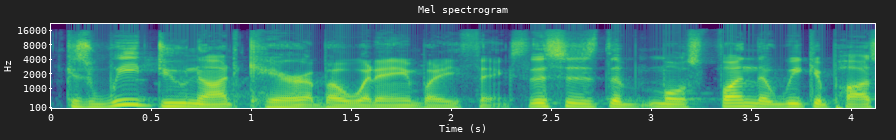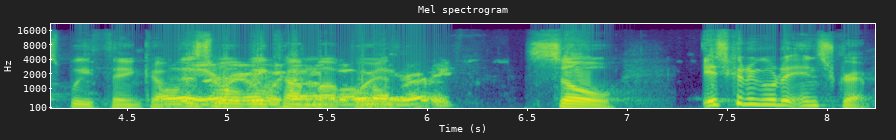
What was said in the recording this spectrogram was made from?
because we do not care about what anybody thinks. This is the most fun that we could possibly think of. Oh, this is what we we come up with. already. So it's going to go to Instagram.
